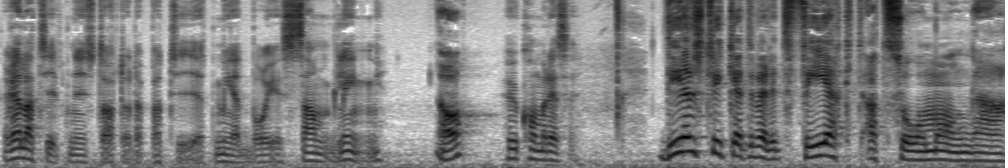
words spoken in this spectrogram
relativt nystartade partiet Medborgerlig Samling. Ja. Hur kommer det sig? Dels tycker jag att det är väldigt fegt att så många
